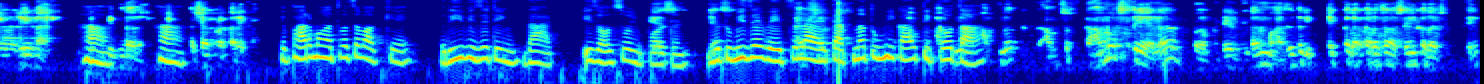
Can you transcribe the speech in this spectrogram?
हे नाही. अशा प्रकारे काम. हे फार महत्वाचं वाक्य आहे. Revisiting that is also important म्हणजे. तुम्ही जे वेचलाय. त्यातनं तुम्ही काय टिकवता आमचं कामच ते आहे ना म्हणजे निदान माझं तरी प्रत्येक कलाकाराचं असेल कदाचित ते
